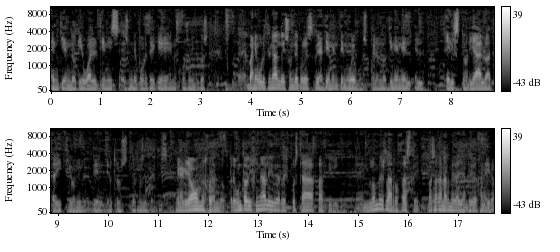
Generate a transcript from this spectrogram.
entiendo que igual el tenis es un deporte que en los Juegos Olímpicos van evolucionando y son deportes relativamente nuevos, pero no tienen el, el, el historial o la tradición de, de, otros, de otros deportes. Venga, que ya vamos mejorando. Pregunta original y de respuesta fácil. En Londres la rozaste. ¿Vas a ganar medalla en Río de Janeiro?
